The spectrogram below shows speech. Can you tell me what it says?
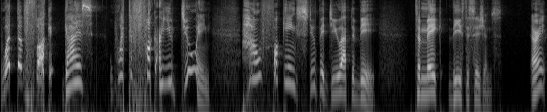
What the fuck, guys? What the fuck are you doing? How fucking stupid do you have to be to make these decisions? All right?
